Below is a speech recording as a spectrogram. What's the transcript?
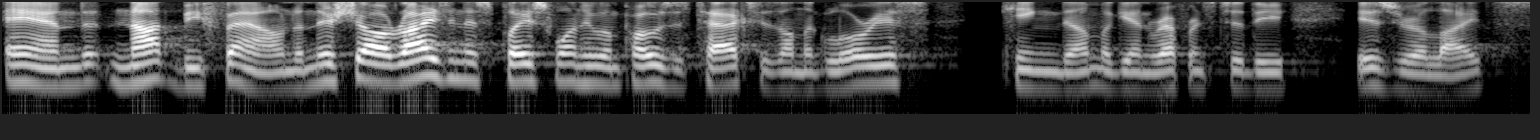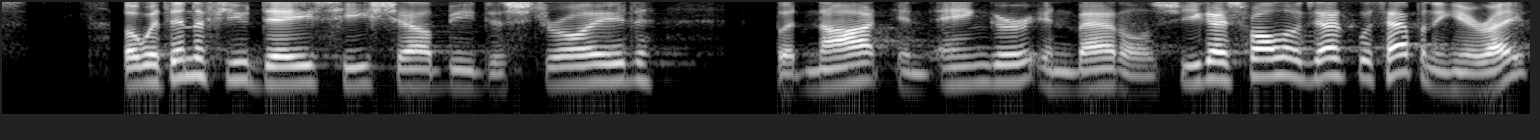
and not be found. And there shall arise in his place one who imposes taxes on the glorious kingdom, again, reference to the Israelites. But within a few days he shall be destroyed, but not in anger in battles. You guys follow exactly what's happening here, right?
